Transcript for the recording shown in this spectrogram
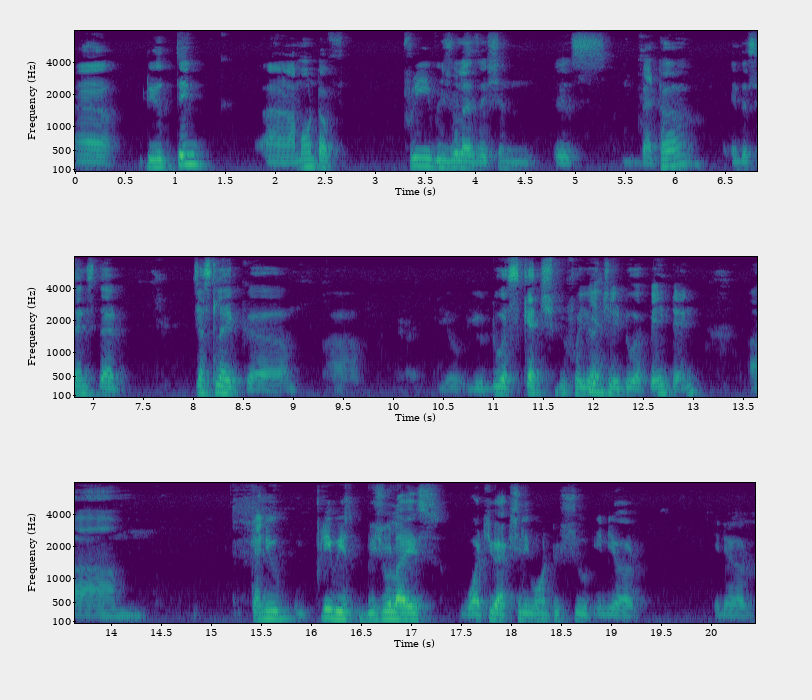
do you think uh, amount of pre-visualization is better in the sense that just like uh, uh, you you do a sketch before you Yeah. actually do a painting, um, can you pre-visualize what you actually want to shoot in your in your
